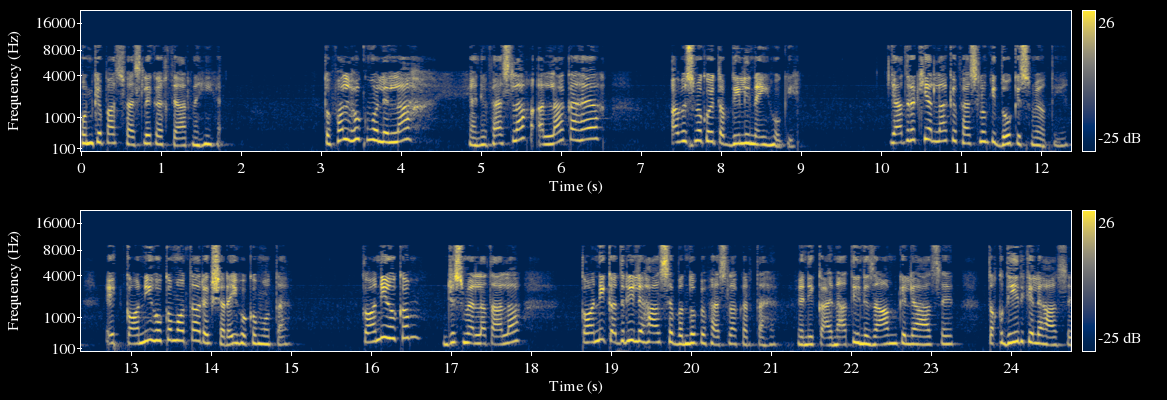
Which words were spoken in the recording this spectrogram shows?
ان کے پاس فیصلے کا اختیار نہیں ہے۔ تو فل حکم اللہ یعنی فیصلہ اللہ کا ہے، اب اس میں کوئی تبدیلی نہیں ہوگی۔ یاد رکھیے اللہ کے فیصلوں کی دو قسمیں ہوتی ہیں۔ ایک کونی حکم ہوتا ہے اور ایک شرعی حکم ہوتا ہے۔ کونی حکم جس میں اللہ تعالی کونی قدری لحاظ سے بندوں پہ فیصلہ کرتا ہے یعنی کائناتی نظام کے لحاظ سے، تقدیر کے لحاظ سے۔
